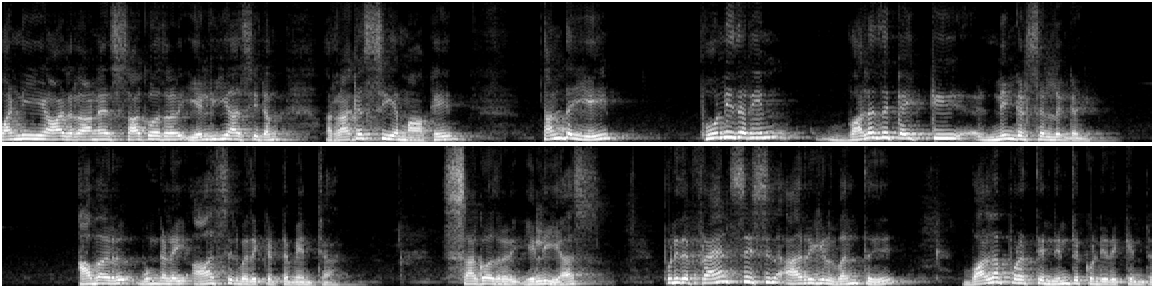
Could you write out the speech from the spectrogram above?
பணியாளரான சகோதரர் எலியாசிடம் ரகசியமாக தந்தையே புனிதரின் வலது கைக்கு நீங்கள் செல்லுங்கள். அவர் உங்களை ஆசிர்வதிக்கட்டும் என்றார். சகோதரர் எலியாஸ் புனித பிரான்சிஸின் அருகில் வந்து வலப்புறத்தில் நின்று கொண்டிருக்கின்ற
